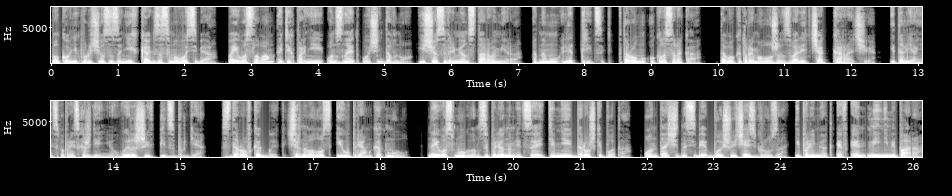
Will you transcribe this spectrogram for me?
Полковник поручился за них, как за самого себя. По его словам, этих парней он знает очень давно, еще со времен Старого мира. Одному лет 30, второму около 40. Того, который моложе, звали Чак Карачи, итальянец по происхождению, выросший в Питтсбурге. Здоров как бык, черноволос и упрям как мул. На его смуглом, запыленном лице темнеют дорожки пота. Он тащит на себе большую часть груза и пулемет FN мини-мипара.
